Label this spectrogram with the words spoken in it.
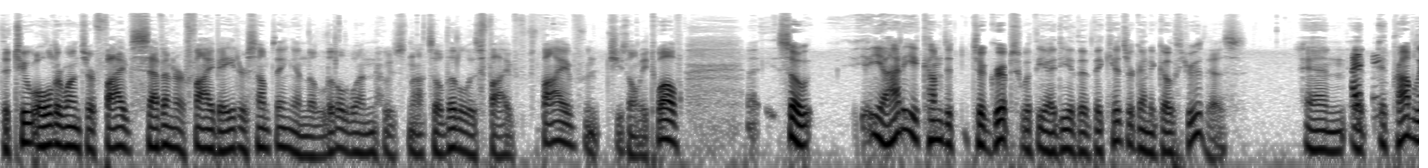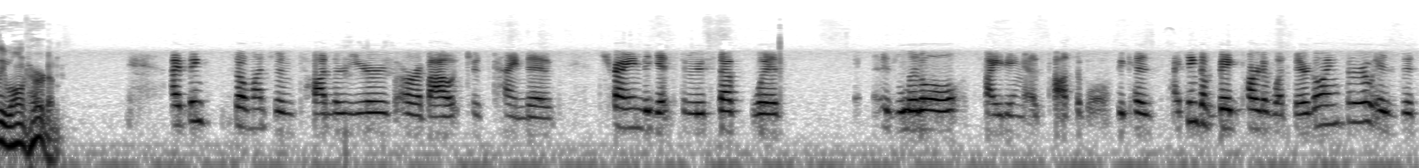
the two older ones are five seven or five eight or something, and the little one, who's not so little, is five five, and she's only 12. Uh, so, yeah, how do you come to, to grips with the idea that the kids are going to go through this, and it, it probably won't hurt them? I think so much of toddler years are about just kind of trying to get through stuff with as little fighting as possible because I think a big part of what they're going through is this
